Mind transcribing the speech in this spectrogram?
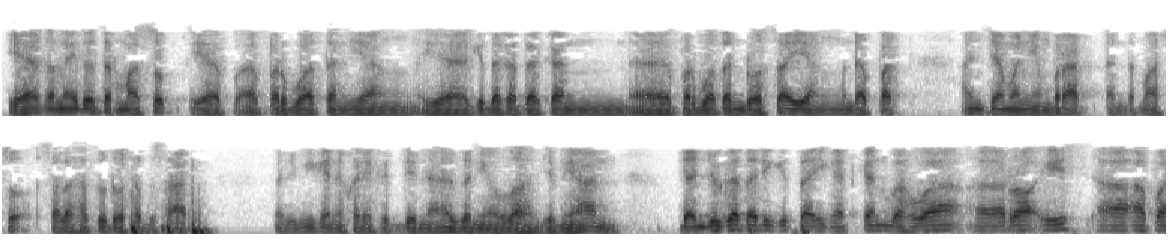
Ya karena itu termasuk ya perbuatan yang ya kita katakan eh, perbuatan dosa yang mendapat ancaman yang berat dan termasuk salah satu dosa besar. Nah demikian yang khonifuddin azani Allah jami'an. Dan juga tadi kita ingatkan bahwa uh, Rais uh, apa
